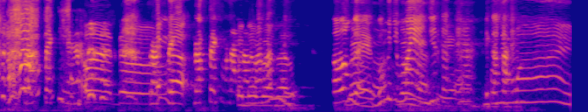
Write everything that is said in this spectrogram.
prakteknya. Waduh. Praktek, Enggak. praktek menanam Bener-bener. nanam. Kalau enggak ya, gue menyemai anjir enggak. katanya Iya. di. Menyemai.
